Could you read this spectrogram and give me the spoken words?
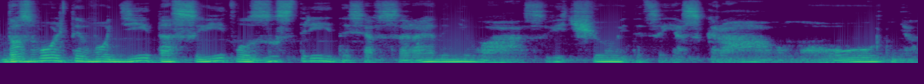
Дозвольте воді та світлу зустрітися всередині вас. Відчуйте це яскраво, могутньо.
